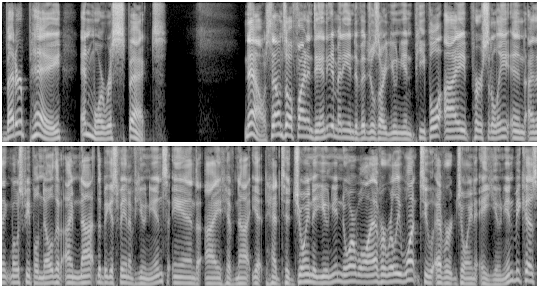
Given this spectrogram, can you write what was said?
better pay, and more respect. Now, sounds all fine and dandy, and many individuals are union people. I personally, and I think most people know that I'm not the biggest fan of unions, and I have not yet had to join a union, nor will I ever really want to ever join a union because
